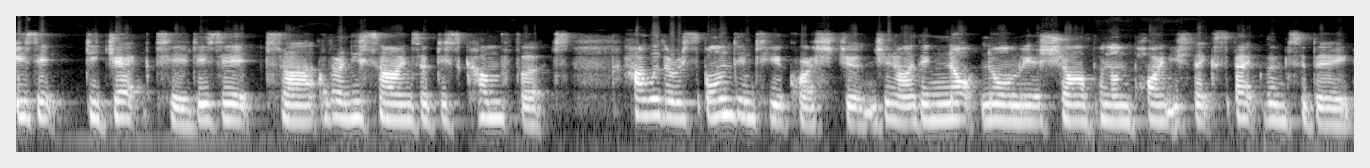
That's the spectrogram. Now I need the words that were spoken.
Is it dejected? Is it, uh, are there any signs of discomfort? How are they responding to your questions? You know, are they not normally as sharp and on point as you expect them to be?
